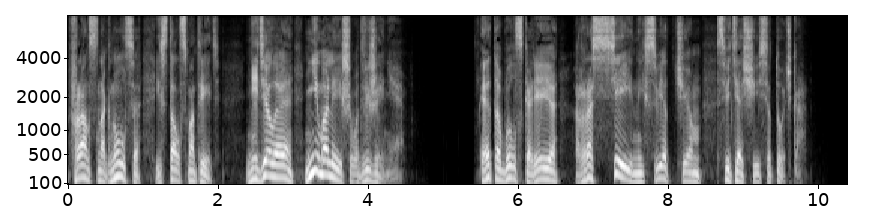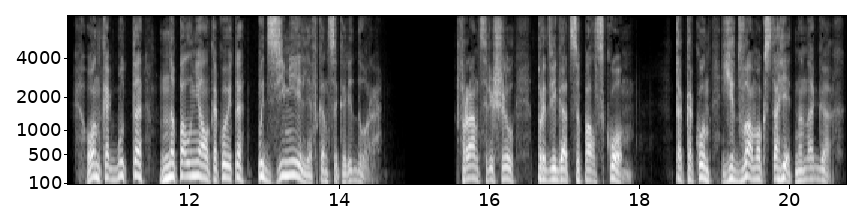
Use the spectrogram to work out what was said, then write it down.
Франц нагнулся и стал смотреть, не делая ни малейшего движения. Это был скорее рассеянный свет, чем светящаяся точка. Он как будто наполнял какое-то подземелье в конце коридора. Франц решил продвигаться ползком, так как он едва мог стоять на ногах.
